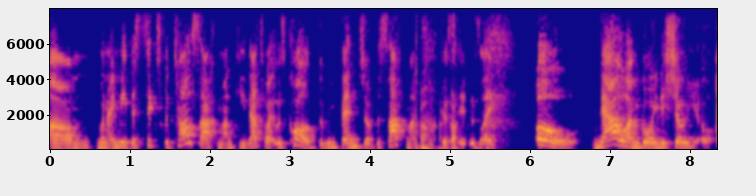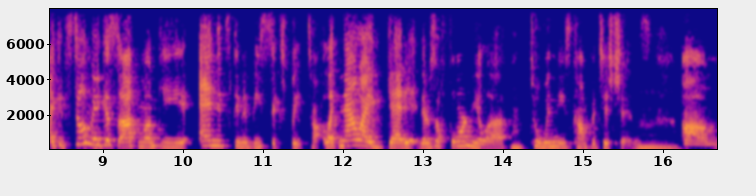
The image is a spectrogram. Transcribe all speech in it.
um, when I made the six foot tall sock monkey, that's why it was called the revenge of the sock monkey, because it was like oh, now I'm going to show you. I could still make a sock monkey and it's going to be six feet tall. Like now I get it. There's a formula mm. to win these competitions. Mm. Um,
